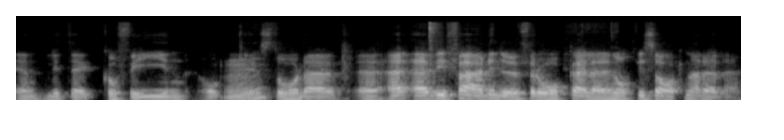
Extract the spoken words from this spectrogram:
en lite koffein och Mm. står där. Eh, Är, är vi färdiga nu för att åka eller är det något vi saknar? Eller?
